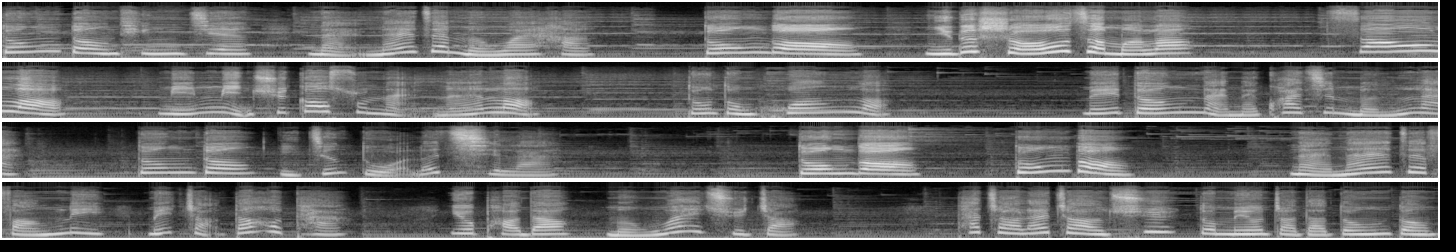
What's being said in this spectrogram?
东东听见奶奶在门外喊：“东东，你的手怎么了？”糟了，敏敏去告诉奶奶了。东东慌了。没等奶奶跨进门来，东东已经躲了起来。东东，东东，奶奶在房里没找到他。又跑到门外去找，他找来找去都没有找到东东。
